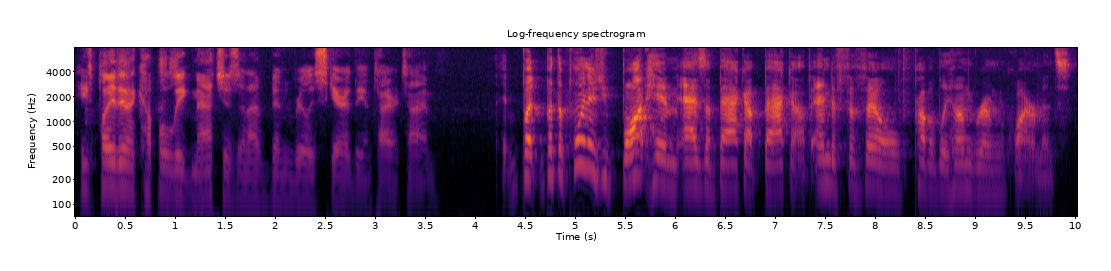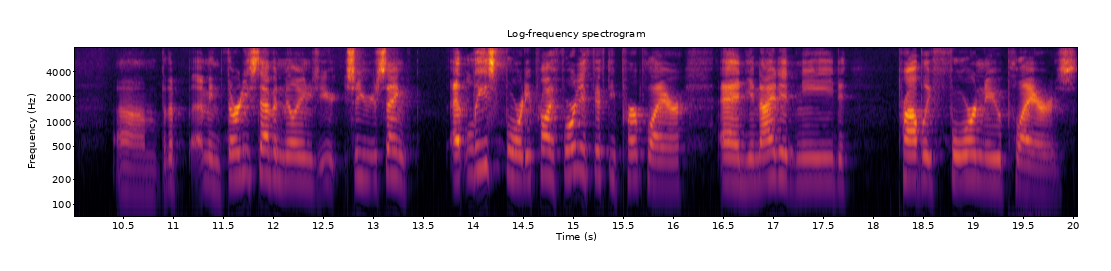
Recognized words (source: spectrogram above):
He's played in a couple league matches, and I've been really scared the entire time. But but the point is, you bought him as a backup, backup, and to fulfill probably homegrown requirements. Um, but the, I mean, thirty-seven million. you- So you're saying at least forty, probably forty to fifty per player, and United need probably four new players.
